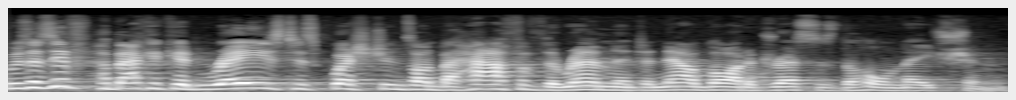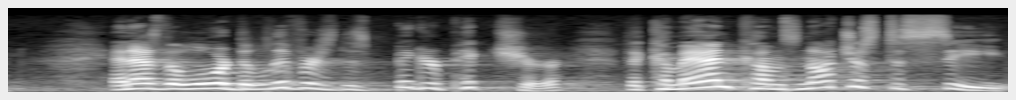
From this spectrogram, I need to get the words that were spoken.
It was as if Habakkuk had raised his questions on behalf of the remnant, and now God addresses the whole nation. And as the Lord delivers this bigger picture, the command comes not just to see,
